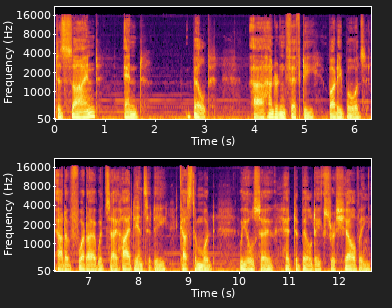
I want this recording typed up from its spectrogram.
designed and built uh, 150 bodyboards out of what I would say high density custom wood. We also had to build extra shelving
